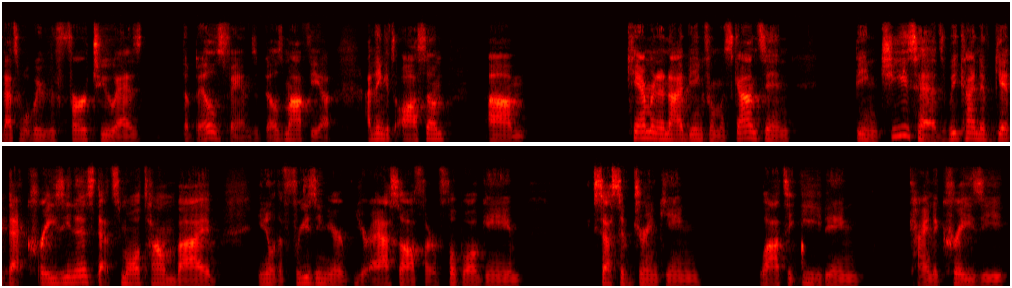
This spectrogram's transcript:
That's what we refer to as the Bills fans, the Bills Mafia. I think it's awesome. Um, Cameron and I, being from Wisconsin, being cheeseheads, we kind of get that craziness, that small town vibe, you know, the freezing your your ass off for a football game, excessive drinking, lots of eating, kind of crazy.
